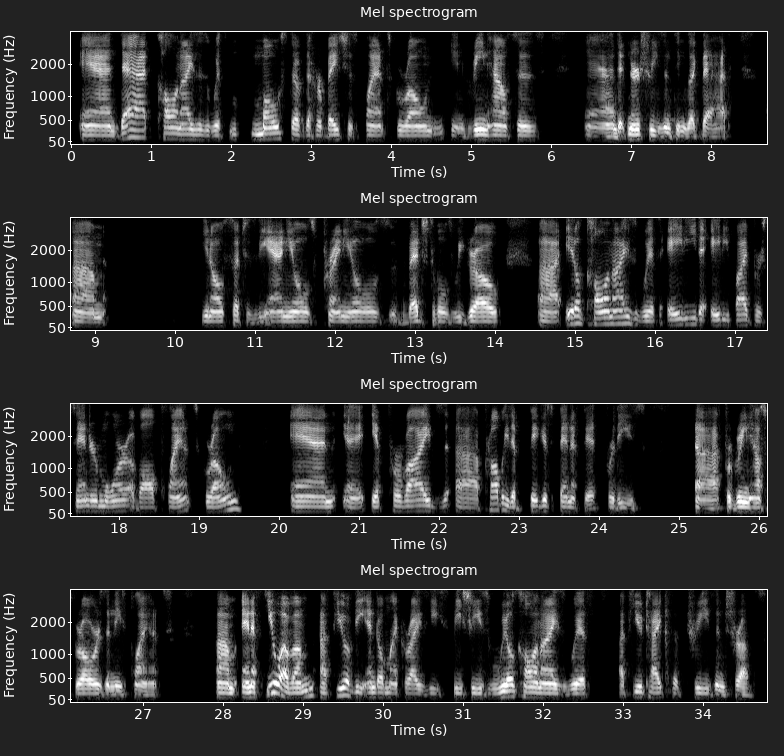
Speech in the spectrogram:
and that colonizes with most of the herbaceous plants grown in greenhouses and at nurseries and things like that. Um, you know, such as the annuals, perennials, the vegetables we grow. Uh, it'll colonize with 80 to 85% or more of all plants grown. And uh, it provides uh, probably the biggest benefit for these uh, for greenhouse growers in these plants. Um, and a few of them, a few of the endomycorrhizae species will colonize with a few types of trees and shrubs.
